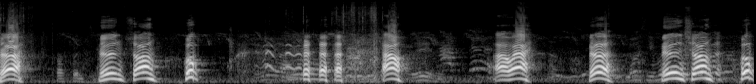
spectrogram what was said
เด้อหนึ่งสองฮึบเอา เอามาเด้อหนึ่งสองฮึบ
